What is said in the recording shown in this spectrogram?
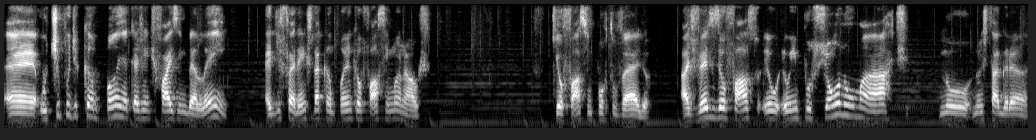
É, o tipo de campanha que a gente faz em Belém é diferente da campanha que eu faço em Manaus, que eu faço em Porto Velho. Às vezes eu faço, eu, eu impulsiono uma arte no, no Instagram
